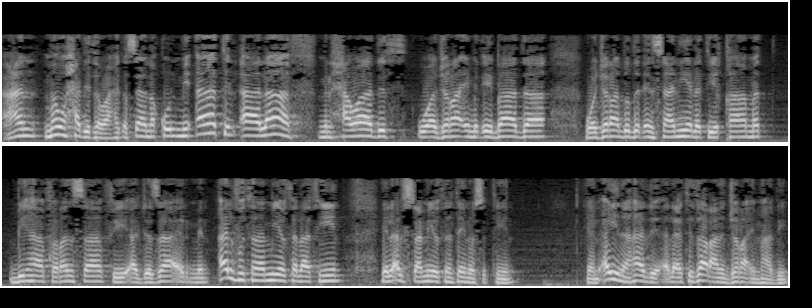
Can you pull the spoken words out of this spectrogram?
عن مو حادثة واحدة؟ سنقول مئات الآلاف من حوادث وجرائم الإبادة وجرائم ضد الإنسانية التي قامت بها فرنسا في الجزائر من 1830 إلى 1962 يعني أين هذه الاعتذار عن الجرائم هذه؟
